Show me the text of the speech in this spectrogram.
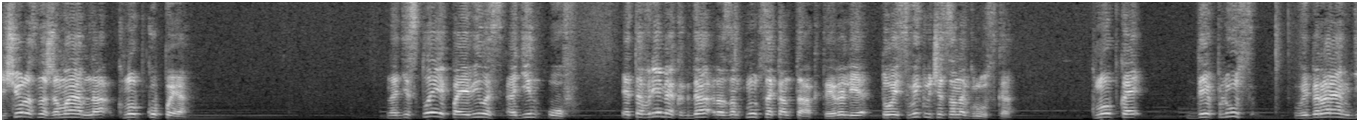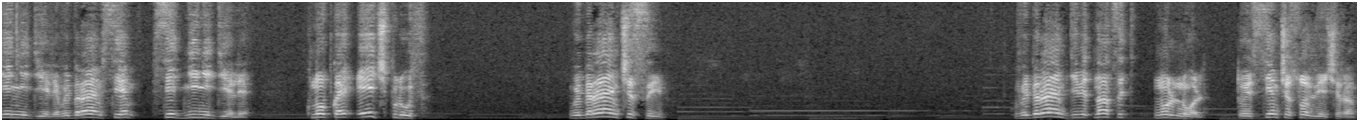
Еще раз нажимаем на кнопку P. На дисплее появилось один OFF. Это время, когда разомкнутся контакты реле, то есть выключится нагрузка. Кнопкой D+, выбираем день недели, выбираем все, все дни недели. Кнопкой H+, выбираем часы. Выбираем 19.00, то есть 7 часов вечера.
